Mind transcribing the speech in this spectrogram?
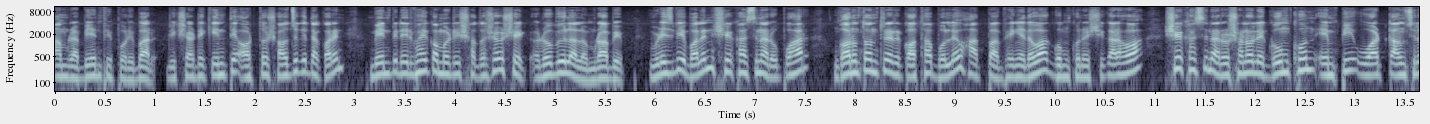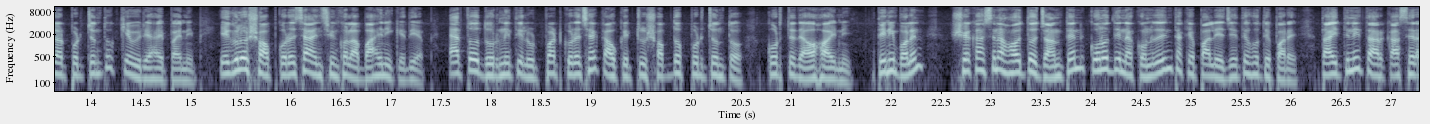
আমরা বিএনপি পরিবার। রিকশাটি কিনতে অর্থ সহযোগিতা করেন বিএনপি নির্বাহী কমিটির সদস্য শেখ রবিউল আলম রবি রিজবি বলেন, শেখ হাসিনার উপহার, গণতন্ত্রের কথা বললেও হাত পা ভেঙে দেওয়া, গুমখুনের শিকার হওয়া, শেখ হাসিনা রোশানলে গুমখুন, এমপি, ওয়ার্ড কাউন্সিলর পর্যন্ত কেউই রেহাই পায়নি। এগুলো সব করেছে আইনশৃঙ্খলা বাহিনীকে দিয়ে। এত দুর্নীতি লুটপাট করেছে, কাউকে টু শব্দ পর্যন্ত করতে দেওয়া হয়নি। তিনি বলেন, শেখ হাসিনা হয়তো জানতেন, কোনোদিন না কোনোদিন তাকে পালিয়ে যেতে হতে পারে। তাই তিনি তার কাছের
